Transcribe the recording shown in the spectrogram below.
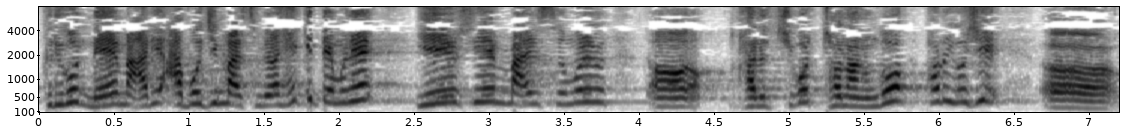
그리고 내 말이 아버지 말씀이라 했기 때문에 예수의 말씀을 어, 가르치고 전하는 거 바로 이것이 어,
